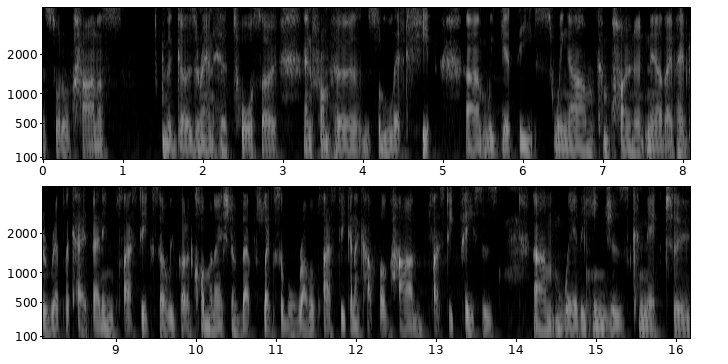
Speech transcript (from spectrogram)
sort of harness that goes around her torso, and from her sort of left hip, um, we get the swing arm component. Now they've had to replicate that in plastic, so we've got a combination of that flexible rubber plastic and a couple of hard plastic pieces um, where the hinges connect to.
